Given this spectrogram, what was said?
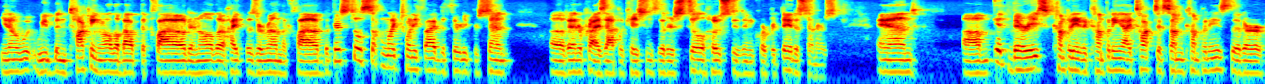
you know we've been talking all about the cloud and all the hype is around the cloud, but there's still something like 25 to 30 percent of enterprise applications that are still hosted in corporate data centers, and um, it varies company to company. I talk to some companies that are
